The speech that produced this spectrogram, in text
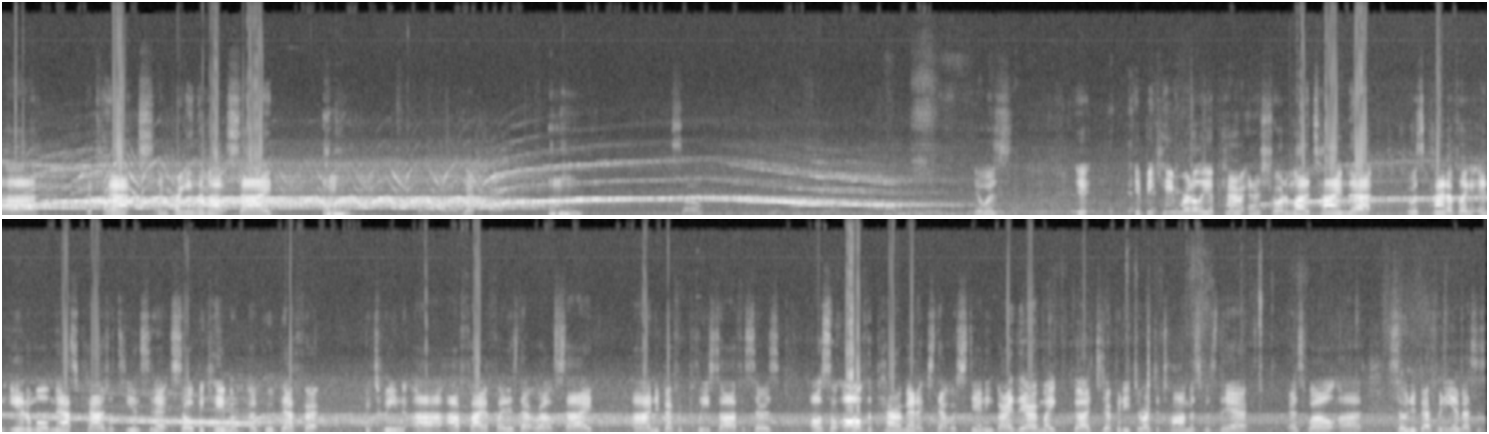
uh, the cats and bringing them outside. yep. so it was, it, it became readily apparent in a short amount of time that it was kind of like an animal mass casualty incident. So it became a, a group effort between uh, our firefighters that were outside, uh, New Bedford police officers, also all of the paramedics that were standing by there. Mike, uh, Deputy Director Thomas was there as well. Uh, so New Bedford EMS's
